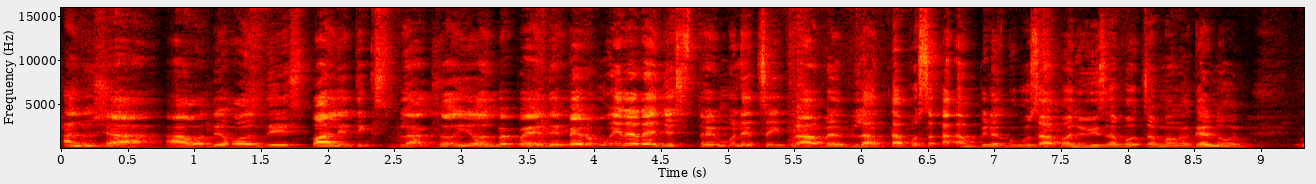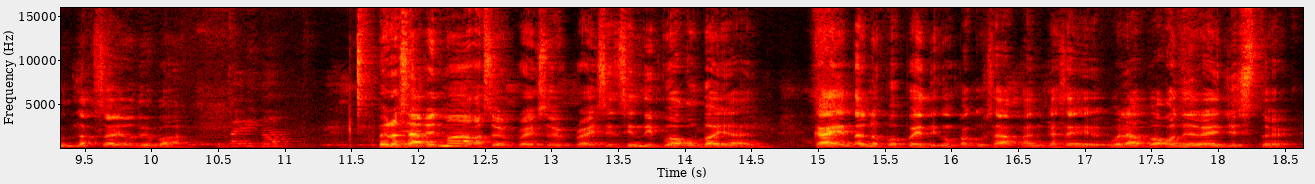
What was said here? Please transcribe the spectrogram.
ano siya, ah, what do you call this, politics vlog. So yun, pa pwede. Pero kung i-register mo let's say travel vlog, tapos ah, ang pinag-uusapan nyo is about sa mga ganun, good luck sa'yo, di ba? Iba-iba. Pero sa akin mga ka-surprise, surprise, since hindi po ako bayad, kahit ano po pwede kong pag-usapan kasi wala po ako ni-register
